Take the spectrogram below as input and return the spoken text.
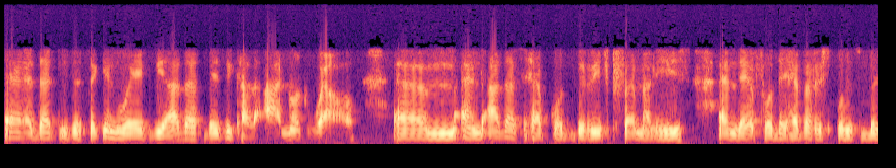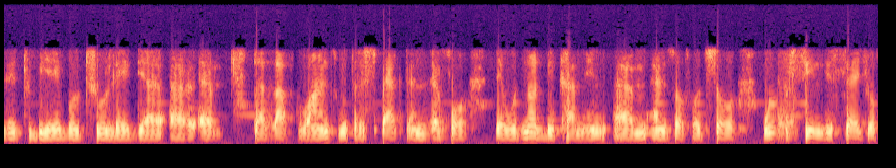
uh, that is a second wave. The others basically are not well, um, and others have got bereaved families, and therefore they have a responsibility to be able to lay their uh, um, their loved ones with respect, and therefore they would not be coming, um, and so forth. So we have seen the surge of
